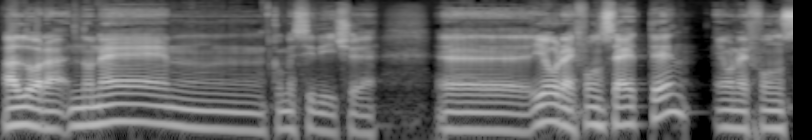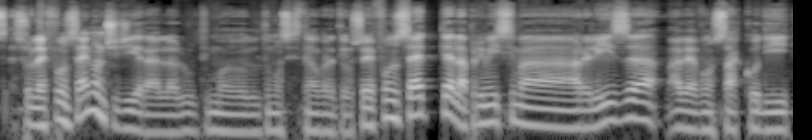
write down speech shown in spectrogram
Allora, non è, mm, come si dice, eh, io ho un iPhone 7 e un iPhone, sull'iPhone 6 non ci gira l'ultimo, l'ultimo sistema operativo, su iPhone 7 la primissima release aveva un sacco di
